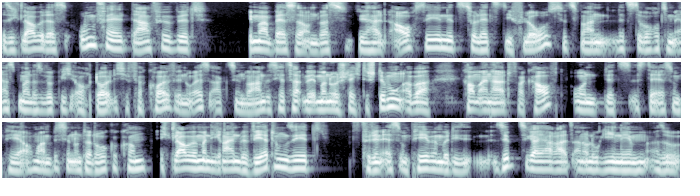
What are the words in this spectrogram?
Also ich glaube, das Umfeld dafür wird immer besser. Und was wir halt auch sehen, jetzt zuletzt die Flows. Jetzt waren letzte Woche zum ersten Mal, dass wirklich auch deutliche Verkäufe in US-Aktien waren. Bis jetzt hatten wir immer nur schlechte Stimmung, aber kaum einer hat verkauft. Und jetzt ist der S&P ja auch mal ein bisschen unter Druck gekommen. Ich glaube, wenn man die reinen Bewertungen sieht, für den S&P, wenn wir die 70er Jahre als Analogie nehmen, also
